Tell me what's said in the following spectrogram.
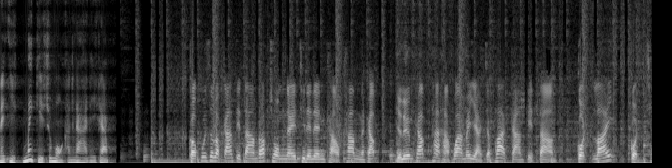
ในอีกไม่กี่ชั่วโมงข้างหน้านี้ครับขอบคุณสำหรับการติดตามรับชมในทีเด็นข่าวค่ำนะครับ อย่าลืมครับ ถ้าหากว่าไม่อยากจะพลาดการติดตาม กดไลค์กดแช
